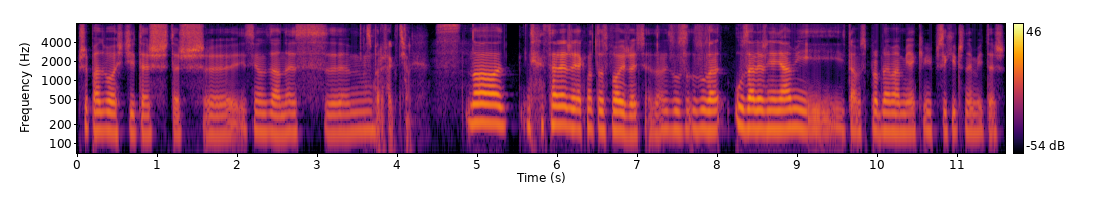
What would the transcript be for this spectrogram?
przypadłości też, też y, związane z, ym, Z perfekcją. no, zależy jak na to spojrzeć, ale z, z uza- uzależnieniami i, i tam z problemami jakimiś psychicznymi też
